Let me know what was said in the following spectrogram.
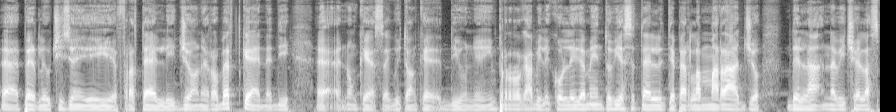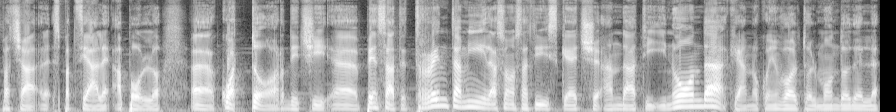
eh, per le uccisioni dei fratelli John e Robert Kennedy, eh, nonché a seguito anche di un improrogabile collegamento via satellite per l'ammarraggio della navicella spaziale, spaziale Apollo eh, 14. Eh, pensate, 30.000 sono stati gli sketch andati in onda che hanno coinvolto il mondo del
